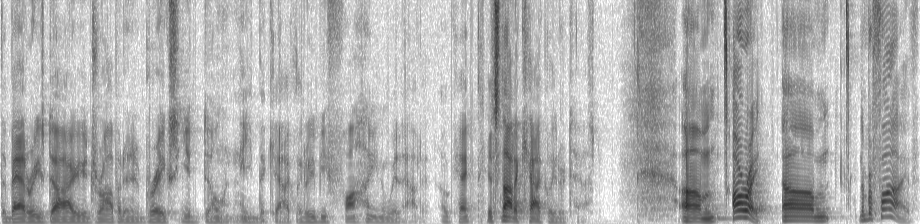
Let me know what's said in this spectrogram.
the batteries die or you drop it and it breaks, you don't need the calculator. You'd be fine without it, okay? It's not a calculator test. Um, all right, um, number five.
